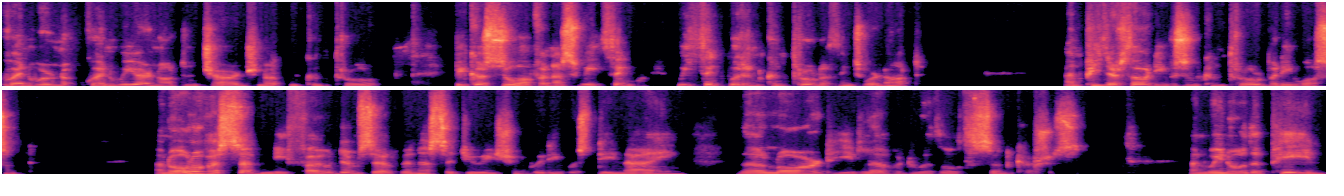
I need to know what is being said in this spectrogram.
when we're not, when we are not in charge, not in control, because so often as we think we think we're in control of things, we're not. And Peter thought he was in control, but he wasn't. And all of a sudden, he found himself in a situation where he was denying the Lord he loved with oaths and curses. And we know the pain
